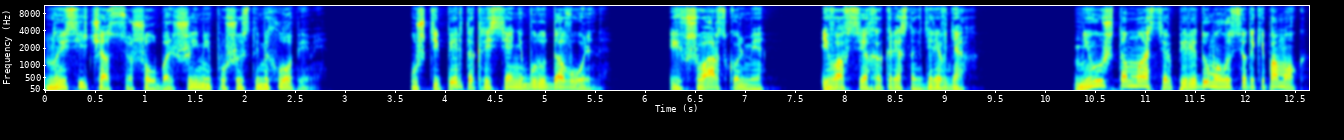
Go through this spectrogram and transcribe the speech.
Но и сейчас все шел большими пушистыми хлопьями. Уж теперь-то крестьяне будут довольны. И в Шварцкольме, и во всех окрестных деревнях. Неужто мастер передумал и все-таки помог?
